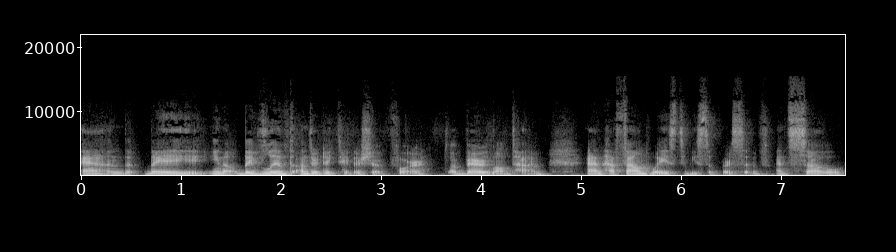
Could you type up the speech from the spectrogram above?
and they, you know, they've lived under dictatorship for a very long time and have found ways to be subversive. And so,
